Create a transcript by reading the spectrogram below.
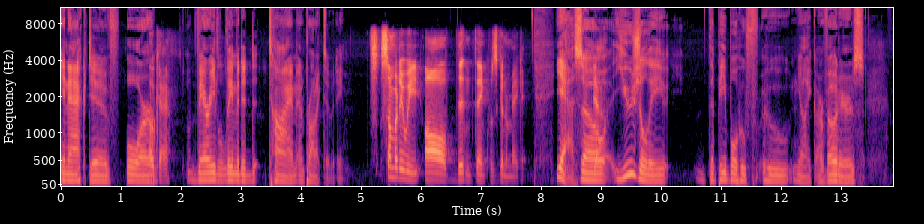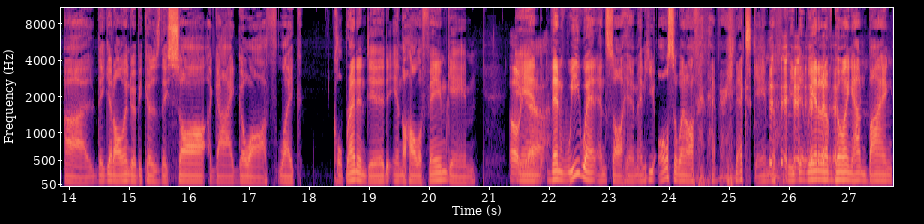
inactive, or Okay. very limited time and productivity. Somebody we all didn't think was going to make it. Yeah, so Yeah. usually the people who who you know, like are voters, uh, they get all into it because they saw a guy go off like Colt Brennan did in the Hall of Fame game. Oh and yeah. then we went and saw him, and he also went off in that very next game. We did, we ended up going out and buying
